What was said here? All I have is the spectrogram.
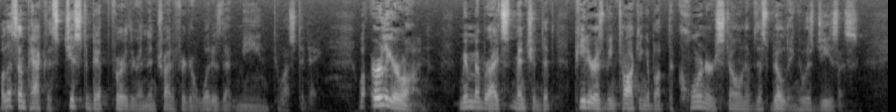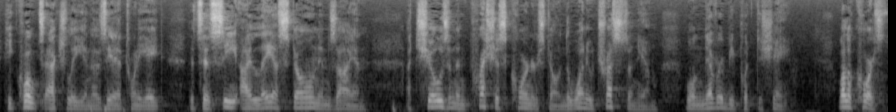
Well, let's unpack this just a bit further and then try to figure out what does that mean to us today. Well, earlier on, remember I mentioned that Peter has been talking about the cornerstone of this building, who is Jesus. He quotes actually in Isaiah 28 that says, See, I lay a stone in Zion, a chosen and precious cornerstone. The one who trusts in him will never be put to shame. Well, of course,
